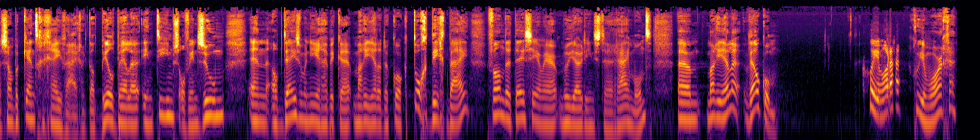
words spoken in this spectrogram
zo'n bekend gegeven eigenlijk. Dat beeldbellen in Teams of in Zoom. En op deze manier heb ik Marielle de Kok toch dichtbij van de DCMR Milieudienst Rijnmond. Um, Marielle, welkom. Goedemorgen. Goedemorgen.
